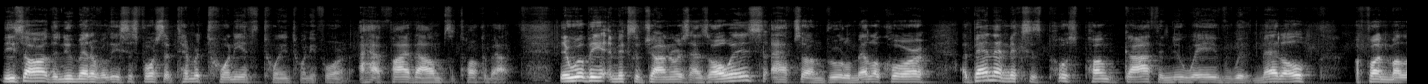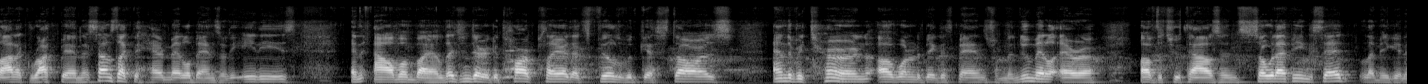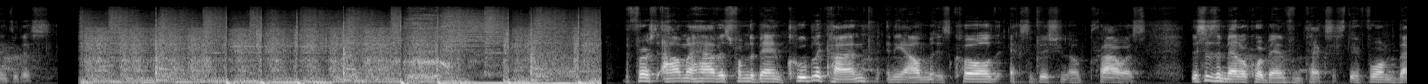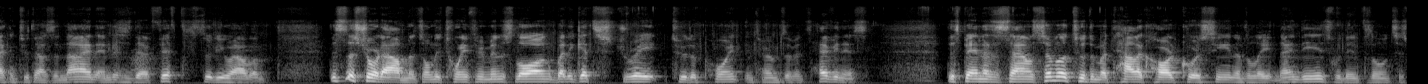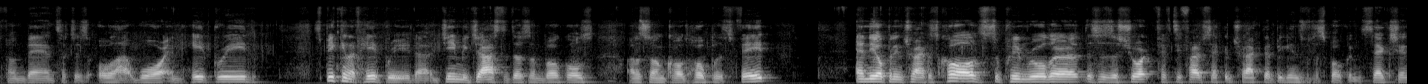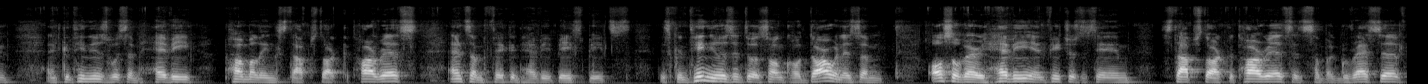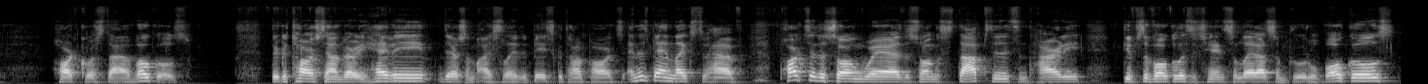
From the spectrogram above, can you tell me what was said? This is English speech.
These are the new metal releases for September 20th, 2024. I have five albums to talk about. There will be a mix of genres as always. I have some brutal metalcore, a band that mixes post punk, goth, and new wave with metal, a fun melodic rock band that sounds like the hair metal bands of the 80s, an album by a legendary guitar player that's filled with guest stars, and the return of one of the biggest bands from the nu metal era of the 2000s. So, with that being said, let me get into this. First album I have is from the band Kublai Khan, and the album is called Exhibition of Prowess. This is a metalcore band from Texas. They formed back in 2009, and this is their fifth studio album. This is a short album. It's only 23 minutes long, but it gets straight to the point in terms of its heaviness. This band has a sound similar to the metallic hardcore scene of the late 90s, with influences from bands such as All Out War and Hatebreed. Speaking of Hatebreed, uh, Jamey Jasta does some vocals on a song called Hopeless Fate. And the opening track is called Supreme Ruler. This is a short 55 second track that begins with a spoken section and continues with some heavy, pummeling stop start guitar riffs and some thick and heavy bass beats. This continues into a song called Darwinism, also very heavy and features the same stop start guitar riffs and some aggressive, hardcore style vocals. The guitars sound very heavy. There are some isolated bass guitar parts, and this band likes to have parts of the song where the song stops in its entirety, gives the vocalist a chance to let out some brutal vocals,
